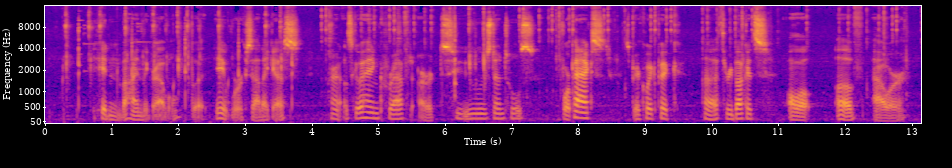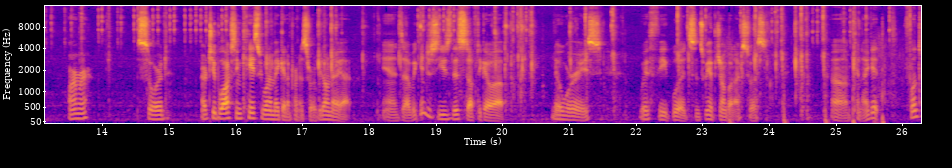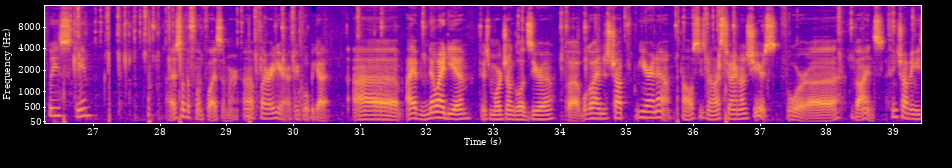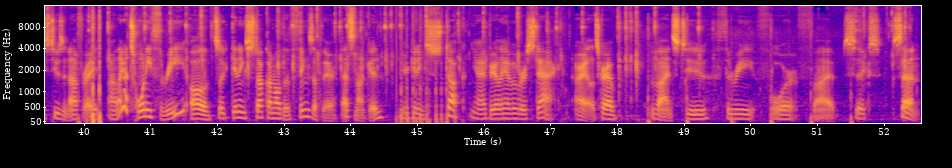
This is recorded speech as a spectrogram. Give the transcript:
hidden behind the gravel, but it works out, I guess. Alright, let's go ahead and craft our two stone tools. Four packs, spare quick pick, uh, three buckets, all of our armor, sword, our two blocks in case we want to make an apprentice sword. We don't know yet. And uh, we can just use this stuff to go up. No worries with the wood since we have jungle next to us. Um, can I get flint, please, game? I just saw the flint fly somewhere. Oh, fly right here. Okay, cool. We got it. Uh, I have no idea there's more jungle at zero, but we'll go ahead and just chop here and now. I'll also use my last two iron on shears for uh, vines. I think chopping these two is enough, right? I like a 23? Oh, it's like getting stuck on all the things up there. That's not good. You're getting stuck. Yeah, I barely have over a stack. All right, let's grab vines. Two, three, four, five, six, seven.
